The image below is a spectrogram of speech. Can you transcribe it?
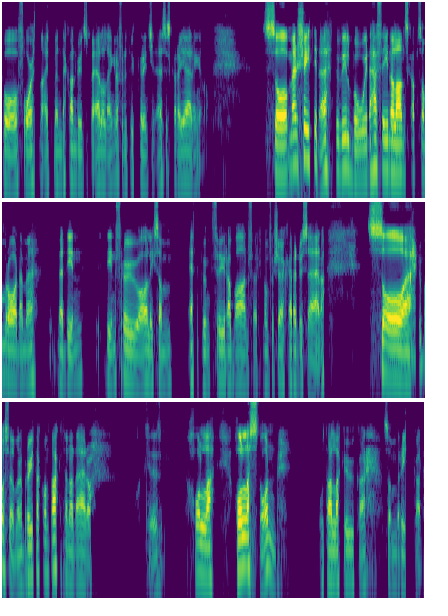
på Fortnite men det kan du inte spela längre för det tycker inte kinesiska regeringen om. Så men skit i det. Du vill bo i det här fina mm. landskapsområdet med, med din, din fru och liksom 1.4 barn för de försöker reducera. Så äh, du måste väl bara bryta kontakterna där och, och äh, hålla, hålla stånd mot alla kukar som Rickard.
